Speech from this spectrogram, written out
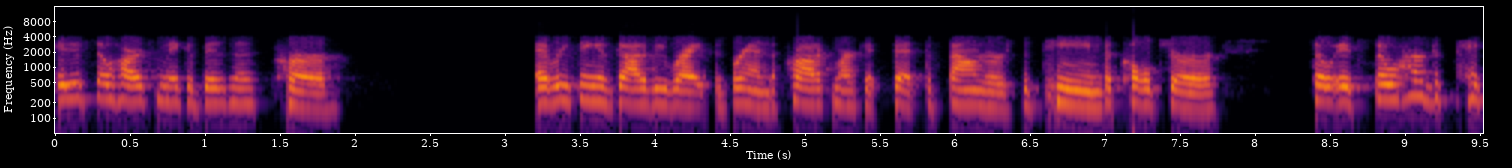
it is so hard to make a business per everything has got to be right the brand the product market fit the founders the team the culture so it's so hard to pick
